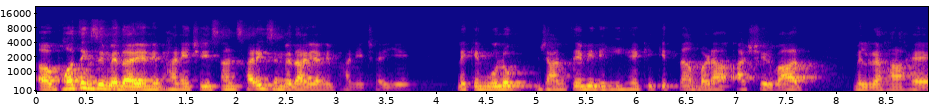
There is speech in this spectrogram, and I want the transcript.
भौतिक जिम्मेदारियाँ निभानी चाहिए, सांसारिक जिम्मेदारियाँ निभानी चाहिए। लेकिन वो लोग जानते भी नहीं है कि कितना बड़ा आशीर्वाद मिल रहा है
